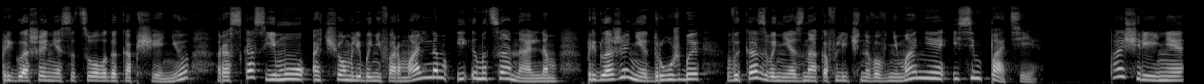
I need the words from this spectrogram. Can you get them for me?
приглашение социолога к общению, рассказ ему о чем-либо неформальном и эмоциональном, предложение дружбы, выказывание знаков личного внимания и симпатии. Поощрение,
